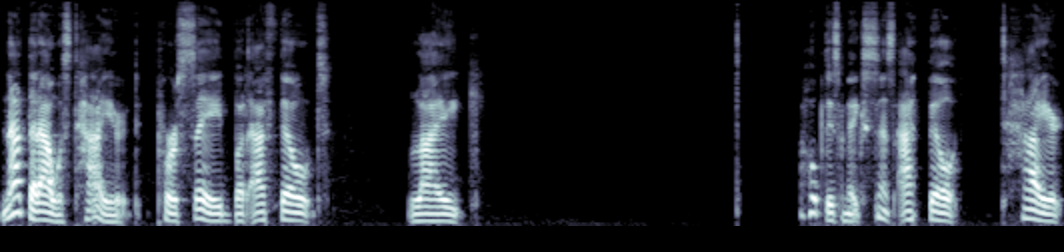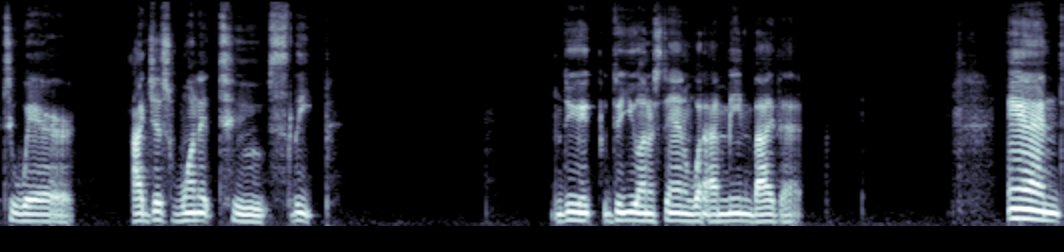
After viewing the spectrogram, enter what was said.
Not that I was tired per se, but I felt like, I hope this makes sense. I felt tired to where I just wanted to sleep. Do you, do you understand what I mean by that? And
